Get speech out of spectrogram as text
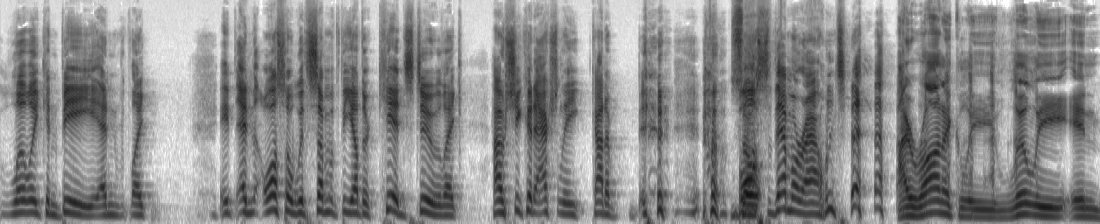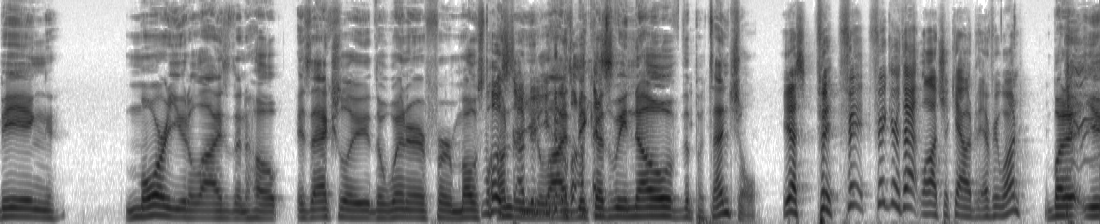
Lily can be, and like, it, and also with some of the other kids too, like how she could actually kind of boss them around. Ironically, Lily in being more utilized than Hope is actually the winner for most, Most underutilized, underutilized. because we know of the potential. yes, fi- fi- figure that logic out, everyone. But it, you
